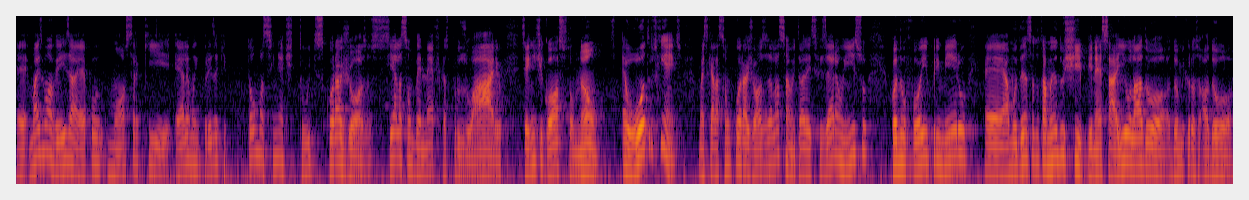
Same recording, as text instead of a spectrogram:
é, mais uma vez a Apple mostra que ela é uma empresa que toma assim atitudes corajosas. Se elas são benéficas para o usuário, se a gente gosta ou não, é outros 500 mas que elas são corajosas, elas são. Então eles fizeram isso quando foi primeiro é, a mudança do tamanho do chip, né? Saiu lá do, do micro do,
